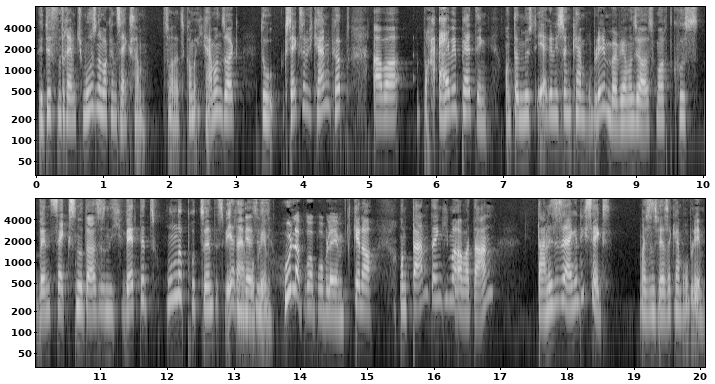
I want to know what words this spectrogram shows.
wir dürfen fremd schmusen, aber keinen Sex haben. So, und jetzt komme ich heim und sage, du, Sex habe ich keinen gehabt, aber boah, Heavy Petting. Und dann müsst ihr eigentlich sagen, kein Problem, weil wir haben uns ja ausgemacht, Kuss, wenn Sex nur das ist und ich wette zu 100 Prozent, es wäre ein das Problem. ist 100 pro Problem. Genau. Und dann denke ich mir, aber dann, dann ist es eigentlich Sex. Weil sonst wäre es ja kein Problem.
